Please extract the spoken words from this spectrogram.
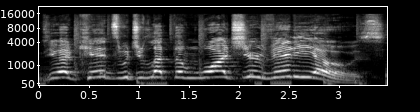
If you had kids, would you let them watch your videos?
